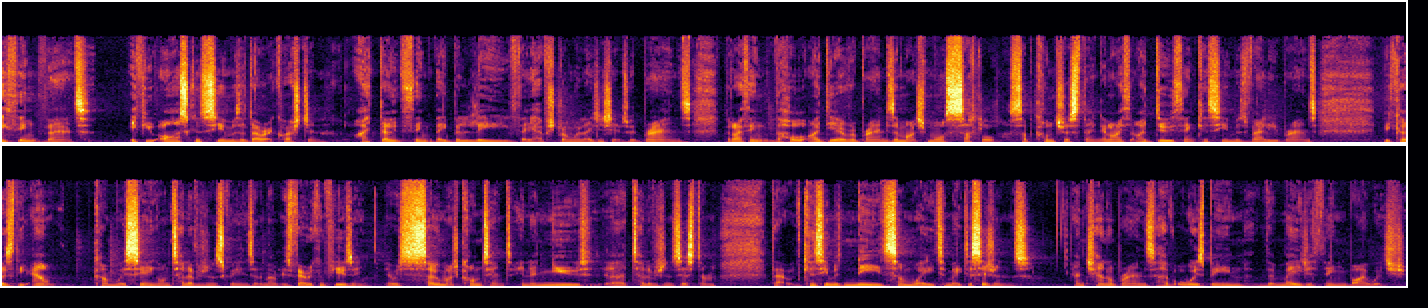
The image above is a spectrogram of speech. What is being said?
I think that if you ask consumers a direct question I don't think they believe they have strong relationships with brands, but I think the whole idea of a brand is a much more subtle, subconscious thing. And I, I do think consumers value brands because the outcome we're seeing on television screens at the moment is very confusing. There is so much content in a new uh, television system that consumers need some way to make decisions. And channel brands have always been the major thing by which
